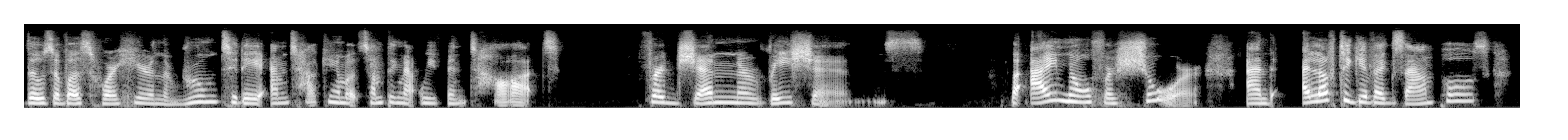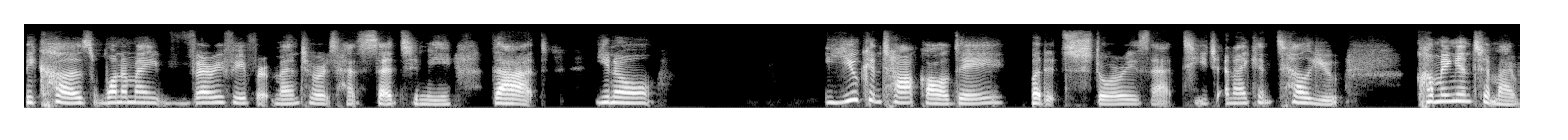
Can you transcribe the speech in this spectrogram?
those of us who are here in the room today. I'm talking about something that we've been taught for generations but I know for sure. And I love to give examples because one of my very favorite mentors has said to me that, you know, you can talk all day, but it's stories that teach. And I can tell you, coming into my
